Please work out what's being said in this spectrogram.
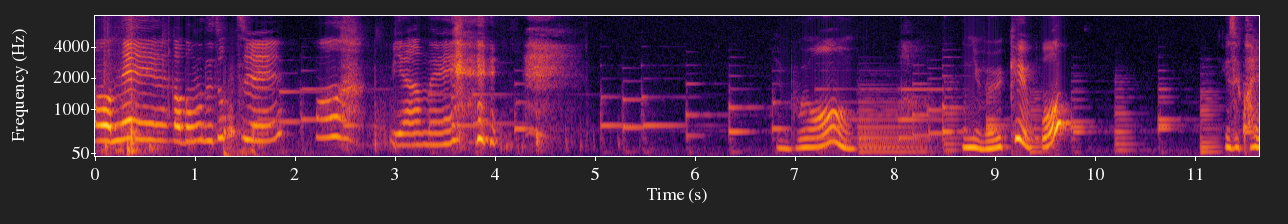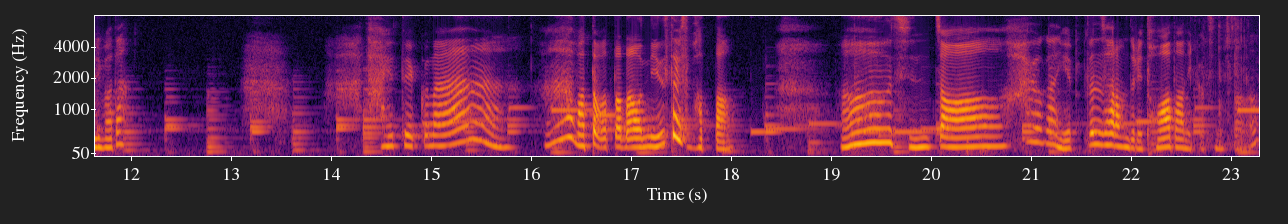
어, 언니, 나 너무 늦었지? 아, 미안해. 뭐야? 언니 왜 이렇게 예뻐? 요새 관리받아? 아, 다이어트 했구나. 아, 맞다, 맞다. 나 언니 인스타에서 봤다. 아우, 진짜. 하여간 예쁜 사람들이 더하다니까, 진짜.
